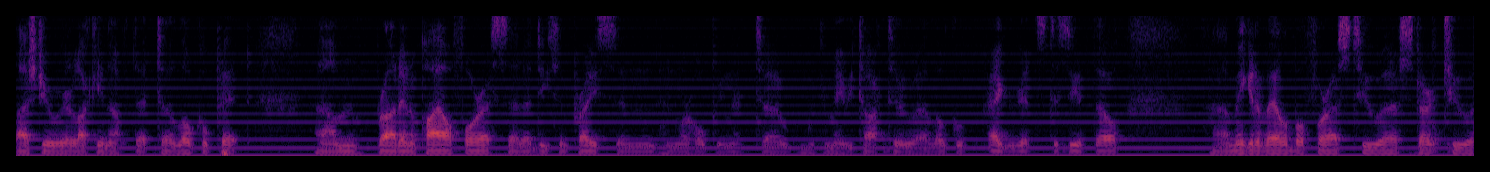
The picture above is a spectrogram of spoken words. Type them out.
Last year, we were lucky enough that, uh, local pit, um, brought in a pile for us at a decent price and, and we're hoping that, uh, we can maybe talk to, uh, local aggregates to see if they'll, uh, make it available for us to, start to,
